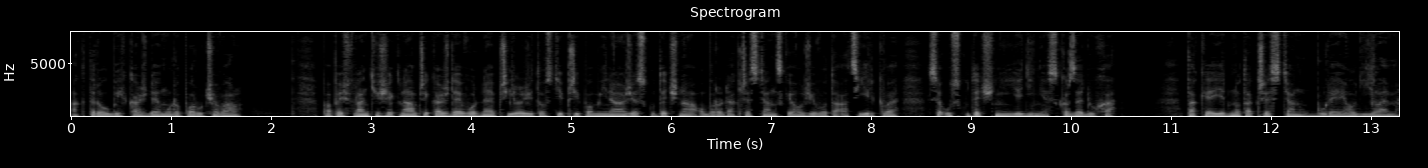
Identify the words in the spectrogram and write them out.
a kterou bych každému doporučoval. Papež František nám při každé vodné příležitosti připomíná, že skutečná obroda křesťanského života a církve se uskuteční jedině skrze ducha. Také jednota křesťanů bude jeho dílem.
